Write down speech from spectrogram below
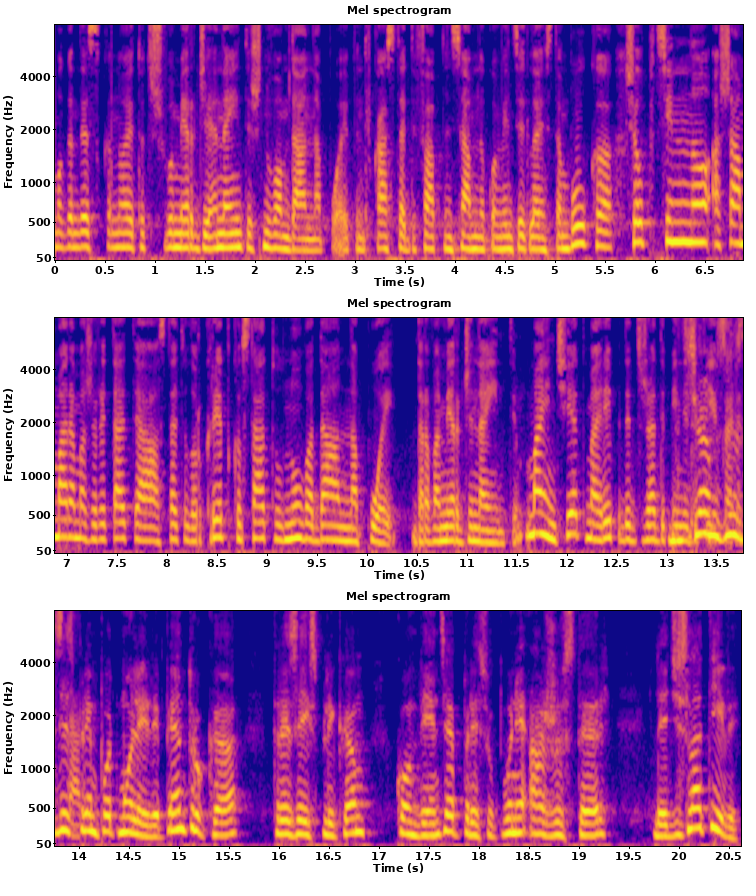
mă gândesc că noi totuși vom merge înainte și nu vom da înapoi, pentru că asta de fapt înseamnă Convenția de la Istanbul, că cel puțin așa marea majoritate a statelor cred că statul nu va da înapoi, dar va merge înainte. Mai încet, mai repede, deja depinde Ce de fiecare am zis stat. despre împotmolire? Pentru că trebuie să explicăm Convenția presupune ajustări legislative.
